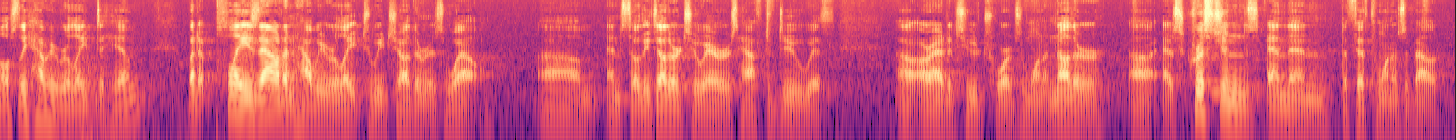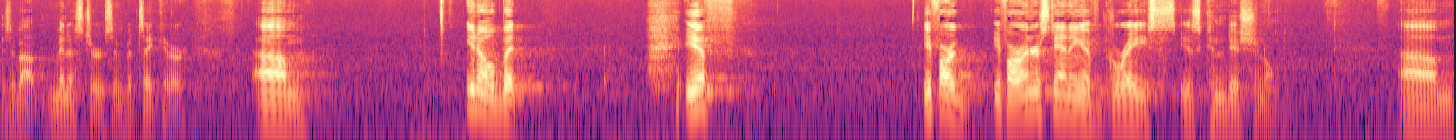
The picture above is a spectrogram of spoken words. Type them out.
mostly how we relate to Him, but it plays out in how we relate to each other as well. Um, and so these other two errors have to do with uh, our attitude towards one another uh, as Christians, and then the fifth one is about, is about ministers in particular. Um, you know, but if, if, our, if our understanding of grace is conditional, um,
